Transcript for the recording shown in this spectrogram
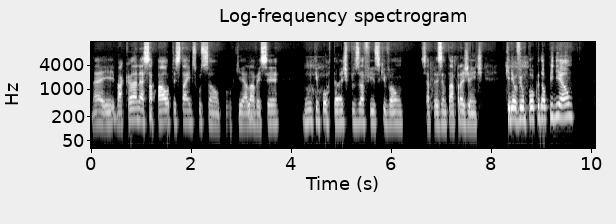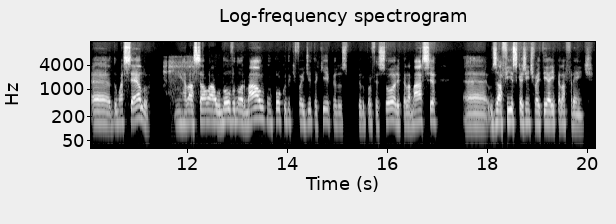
né? E bacana essa pauta estar em discussão, porque ela vai ser muito importante para os desafios que vão se apresentar para a gente. Queria ouvir um pouco da opinião é, do Marcelo em relação ao novo normal, um pouco do que foi dito aqui pelos, pelo professor e pela Márcia, é, os desafios que a gente vai ter aí pela frente.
